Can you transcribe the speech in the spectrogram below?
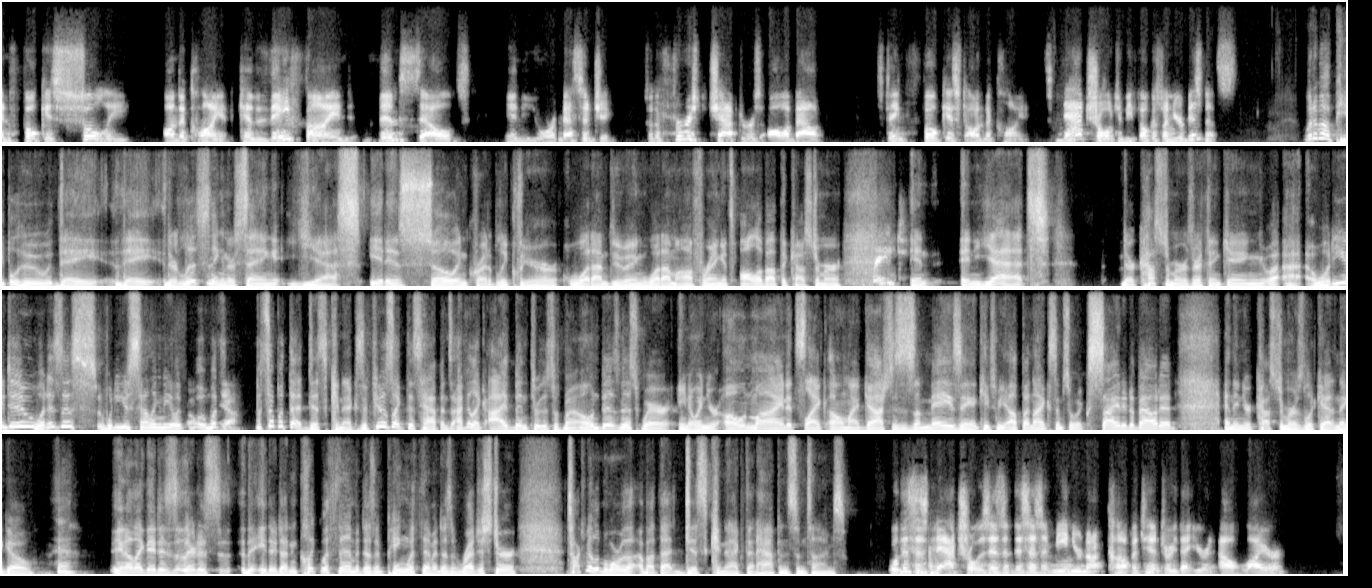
and focus solely on the client. Can they find themselves in your messaging? So the first chapter is all about staying focused on the client. It's natural to be focused on your business. What about people who they they they're listening and they're saying, "Yes, it is so incredibly clear what I'm doing, what I'm offering. It's all about the customer." Great. And and yet their customers are thinking, uh, "What do you do? What is this? What are you selling me? Like, what's yeah. what's up with that disconnect?" Because it feels like this happens. I feel like I've been through this with my own business, where you know, in your own mind, it's like, "Oh my gosh, this is amazing! It keeps me up at night because I'm so excited about it." And then your customers look at it and they go, eh. You know, like they just, they're just, they either doesn't click with them, it doesn't ping with them, it doesn't register. Talk to me a little more about that disconnect that happens sometimes. Well, this is natural. This isn't, this doesn't mean you're not competent or that you're an outlier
